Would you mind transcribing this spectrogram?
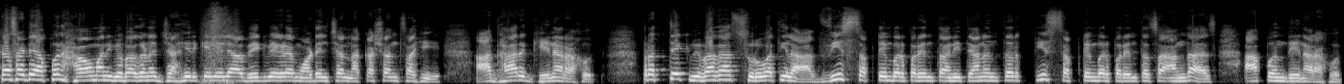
त्यासाठी आपण हवामान विभागानं जाहीर केलेल्या वेगवेगळ्या मॉडेलच्या नकाशांचाही आधार घेणार आहोत. प्रत्येक विभागात सुरुवातीला वीस सप्टेंबरपर्यंत आणि त्यानंतर तीस सप्टेंबरपर्यंतचा अंदाज आपण देणार आहोत.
